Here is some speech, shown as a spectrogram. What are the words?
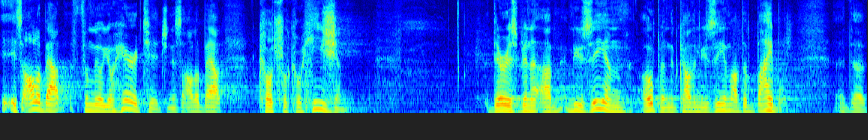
it's all about familial heritage and it's all about cultural cohesion. There has been a, a museum opened called the Museum of the Bible. The,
